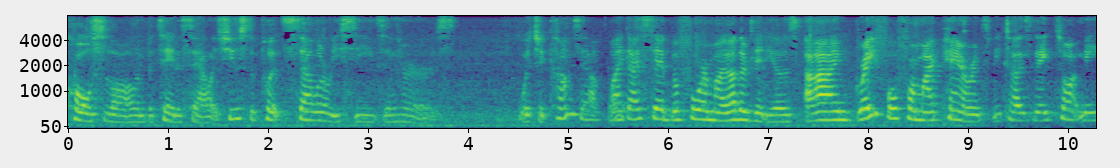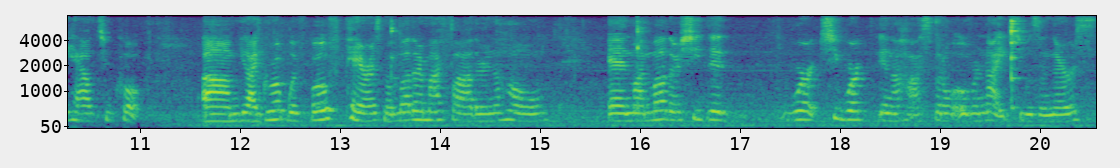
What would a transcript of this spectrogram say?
coleslaw and potato salad. She used to put celery seeds in hers, which it comes out. Like I said before in my other videos, I'm grateful for my parents because they taught me how to cook. Um, I grew up with both parents, my mother and my father in the home. And my mother, she did work, she worked in a hospital overnight. She was a nurse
